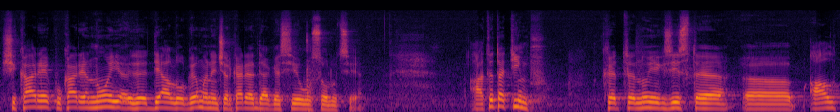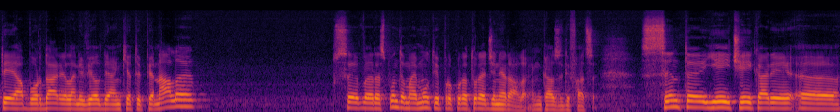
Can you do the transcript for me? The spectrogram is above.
și care, cu care noi eh, dialogăm în încercarea de a găsi o soluție. Atâta timp cât nu există uh, alte abordare la nivel de anchetă penală, să vă răspundă mai multe Procuratura Generală în cazul de față. Sunt uh, ei cei care uh,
